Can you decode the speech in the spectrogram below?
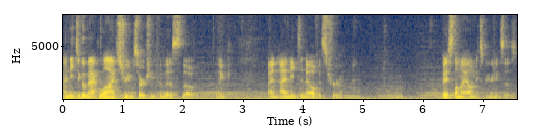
I need to go back live stream searching for this, though. Like, I, I need to know if it's true. Based on my own experiences.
